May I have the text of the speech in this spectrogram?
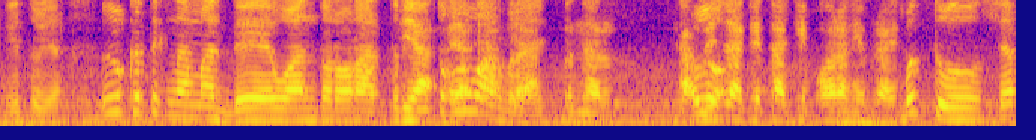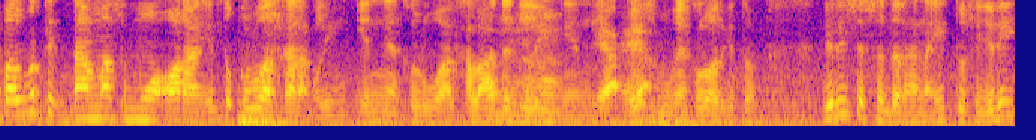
itu ya. Lu ketik nama Dewan Tororatri Iya, itu iya, keluar, iya, Bray. iya, Bener. Nggak Lu- bisa kita keep orang ya, Bray. Betul, siapa lu ketik nama semua orang itu keluar sekarang, LinkedIn-nya keluar kalau ada di Hmm, LinkedIn, iya, iya. Facebook-nya keluar gitu. Jadi sesederhana itu sih. Jadi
